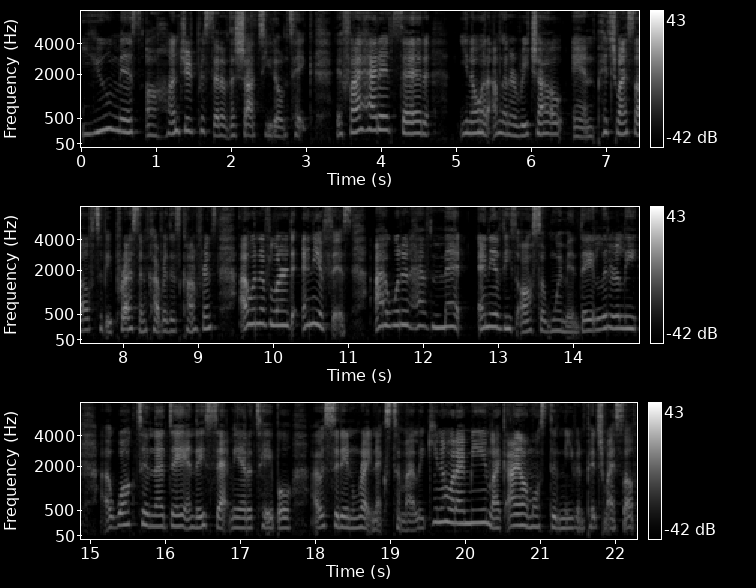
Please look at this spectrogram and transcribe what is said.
you miss a hundred percent of the shots you don't take. If I hadn't said you know what, I'm going to reach out and pitch myself to be pressed and cover this conference, I wouldn't have learned any of this. I wouldn't have met any of these awesome women. They literally, I walked in that day and they sat me at a table. I was sitting right next to Myleik. You know what I mean? Like I almost didn't even pitch myself.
